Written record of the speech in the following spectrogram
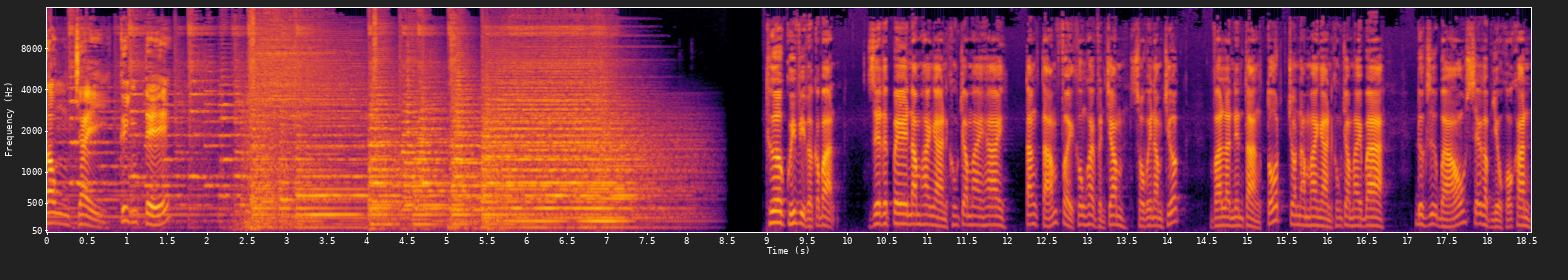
Dòng chảy kinh tế. Thưa quý vị và các bạn, GDP năm 2022 tăng 8,02% so với năm trước và là nền tảng tốt cho năm 2023, được dự báo sẽ gặp nhiều khó khăn.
